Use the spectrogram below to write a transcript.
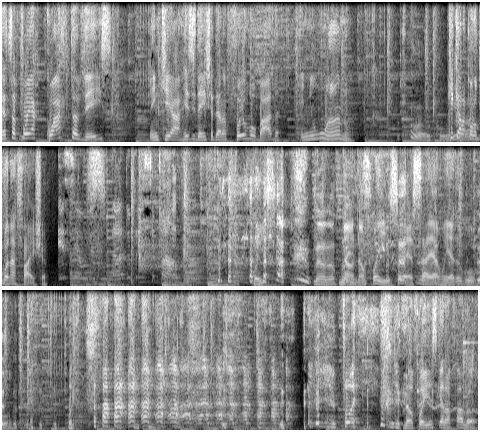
Essa foi a quarta vez em que a residência dela foi roubada em um ano. Louco. O que, que ela colocou na faixa? Esse é o resultado principal. Foi isso? Não, não foi Não, isso. não foi isso. Essa é a mulher do Google. Foi. Não foi isso que ela falou.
